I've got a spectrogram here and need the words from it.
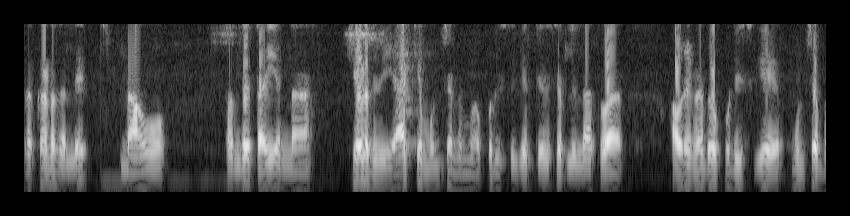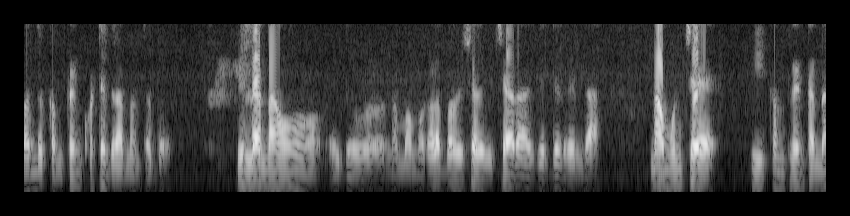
ಪ್ರಕರಣದಲ್ಲಿ ನಾವು ತಂದೆ ತಾಯಿಯನ್ನ ಕೇಳಿದ್ವಿ. ಯಾಕೆ ಮುಂಚೆ ನಮ್ಮ ಪೊಲೀಸರಿಗೆ ತಿಳಿಸಿರ್ಲಿಲ್ಲ ಅಥವಾ ಅವ್ರೇನಾದ್ರೂ ಪೊಲೀಸ್ಗೆ ಮುಂಚೆ ಬಂದು ಕಂಪ್ಲೇಂಟ್ ಕೊಟ್ಟಿದ್ರ ಅನ್ನೋಂಥದ್ದು. ಇಲ್ಲ, ನಾವು ಇದು ನಮ್ಮ ಮಗಳ ಭವಿಷ್ಯದ ವಿಚಾರ ಆಗಿದ್ದರಿಂದ ನಾವು ಮುಂಚೆ ಈ ಕಂಪ್ಲೇಂಟ್ ಅನ್ನ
